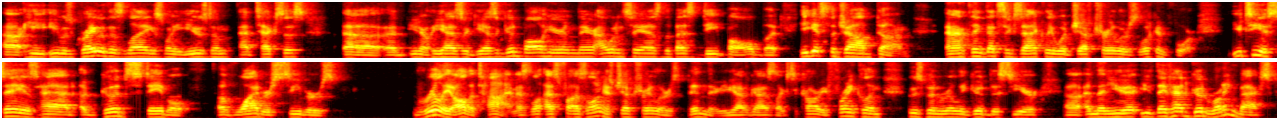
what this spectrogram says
Uh, he he was great with his legs when he used them at Texas. Uh, and you know he has a he has a good ball here and there. I wouldn't say he has the best deep ball, but he gets the job done. And I think that's exactly what Jeff Traylor is looking for. UTSA has had a good stable of wide receivers really all the time. As, as, far, as long as Jeff Traylor has been there, you have guys like Zakhari Franklin, who's been really good this year. Uh, and then you, you, they've had good running backs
